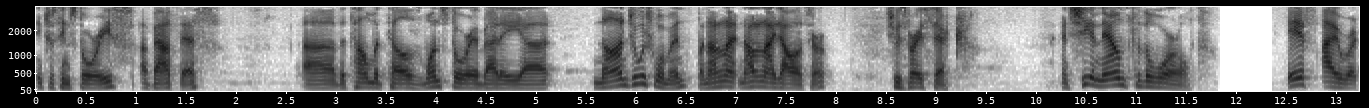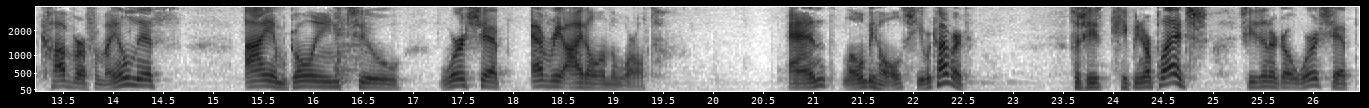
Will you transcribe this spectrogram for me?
interesting stories about this. Uh, the Talmud tells one story about a uh, non-Jewish woman, but not an, not an idolater. She was very sick, and she announced to the world, "If I recover from my illness, I am going to worship every idol in the world." And lo and behold, she recovered. So she's keeping her pledge. She's going to go worship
